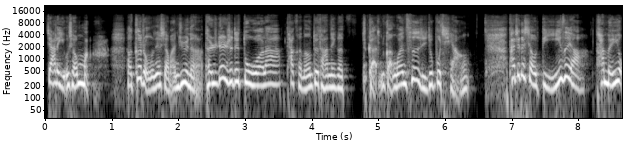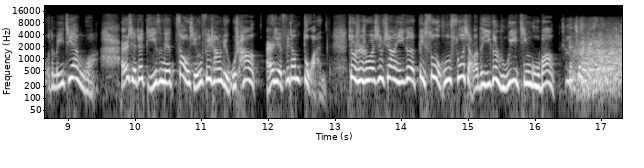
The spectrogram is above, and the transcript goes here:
家里有小马，啊，各种的小玩具呢。他认识的多了，他可能对他那个感感官刺激就不强。他这个小笛子呀，他没有，他没见过。而且这笛子呢，造型非常流畅，而且非常短，就是说，就像一个被孙悟空缩小了的一个如意金箍棒。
